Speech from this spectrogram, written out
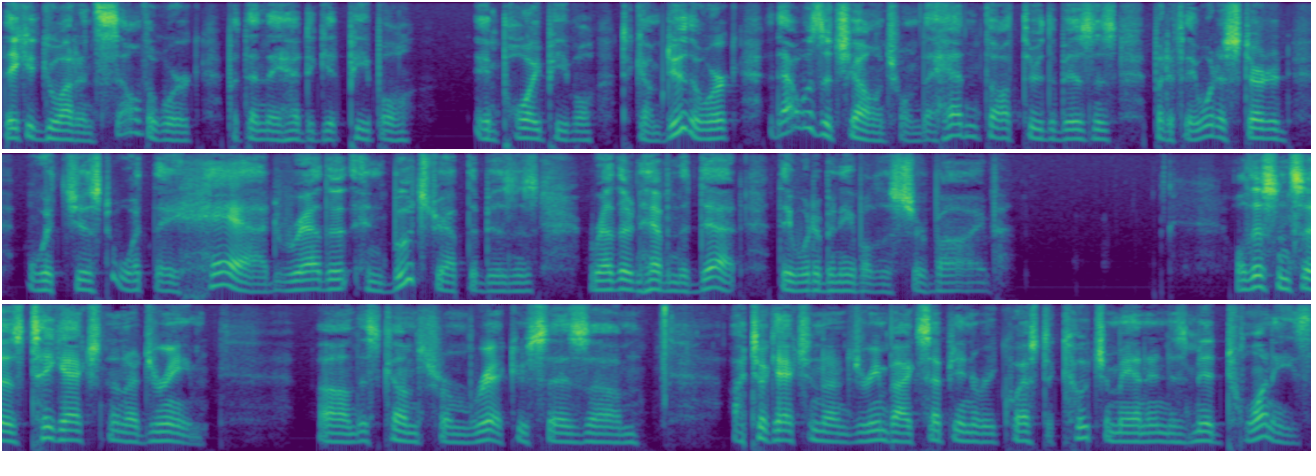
they could go out and sell the work, but then they had to get people, employ people to come do the work. That was a challenge for them. They hadn't thought through the business, but if they would have started with just what they had rather and bootstrap the business rather than having the debt, they would have been able to survive. Well, this one says, take action on a dream. Uh, this comes from Rick, who says, um, I took action on a dream by accepting a request to coach a man in his mid 20s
